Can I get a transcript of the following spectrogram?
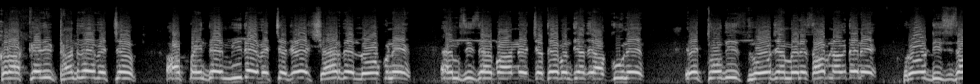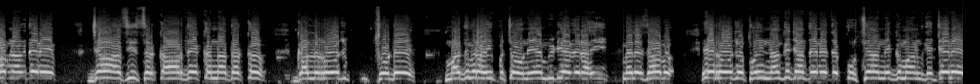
ਕੜਾਕੇ ਦੀ ਠੰਡ ਦੇ ਵਿੱਚ, ਆ ਪੈਂਦੇ ਮੀਂਹ ਦੇ ਵਿੱਚ ਜਿਹੜੇ ਸ਼ਹਿਰ ਦੇ ਲੋਕ ਨੇ ਐਮਸੀ ਸਾਹਿਬਾਨ ਨੇ, ਜਥੇਬੰਦੀਆਂ ਦੇ ਆਗੂ ਨੇ, ਇੱਥੋਂ ਦੀ ਰੋਜ਼ ਐਮਐਲਏ ਸਾਹਿਬ ਲੰਘਦੇ ਨੇ, ਰੋਜ਼ ਡੀਸੀ ਸਾਹਿਬ ਲੰਘਦੇ ਨੇ, ਜਾਂ ਅਸੀਂ ਸਰਕਾਰ ਦੇ ਕੰਨਾਂ ਤੱਕ ਗੱਲ ਰੋਜ਼ ਤੁਹਾਡੇ ਮਾਧਿਅਮ ਰਾਹੀਂ ਪਹੁੰਚਾਉਂਦੇ ਆ ਮੀਡੀਆ ਦੇ ਰਾਹੀਂ। ਐਮਐਲਏ ਸਾਹਿਬ, ਇਹ ਰੋਜ਼ ਉੱਥੋਂ ਹੀ ਲੰਘ ਜਾਂਦੇ ਨੇ ਤੇ ਕੁਰਸੀਆਂ ਨਿਗਮਾਨ ਗਿੱਜੇ ਨੇ।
